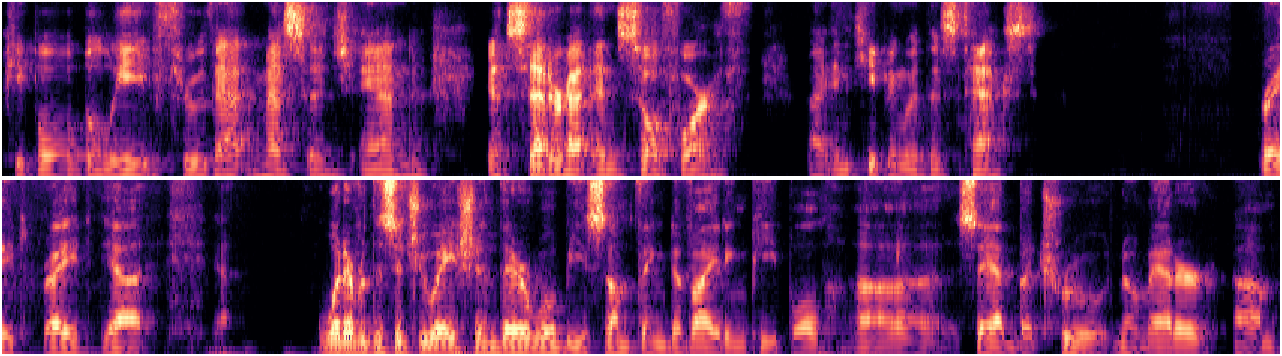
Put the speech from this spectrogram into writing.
people believe through that message and etc and so forth uh, in keeping with this text right right yeah whatever the situation there will be something dividing people uh, sad but true no matter um,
